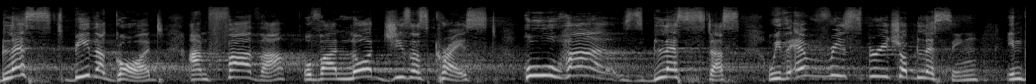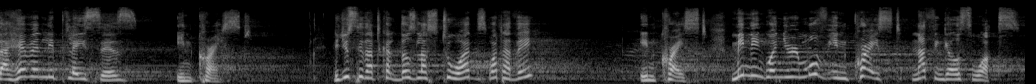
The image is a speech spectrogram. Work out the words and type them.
Blessed be the God and Father of our Lord Jesus Christ, who has blessed us with every spiritual blessing in the heavenly places in Christ. Did you see that? Those last two words, what are they? In Christ. Meaning, when you remove in Christ, nothing else works.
